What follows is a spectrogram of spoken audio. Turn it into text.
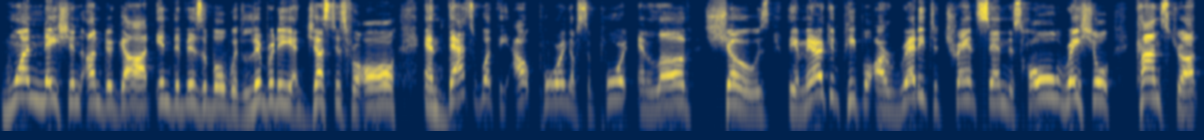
one nation under God, indivisible, with liberty and justice for all. And that's what the outpouring of support and love shows. The American people are ready to transcend this whole racial construct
